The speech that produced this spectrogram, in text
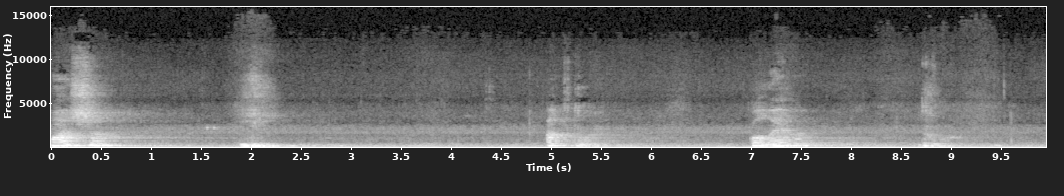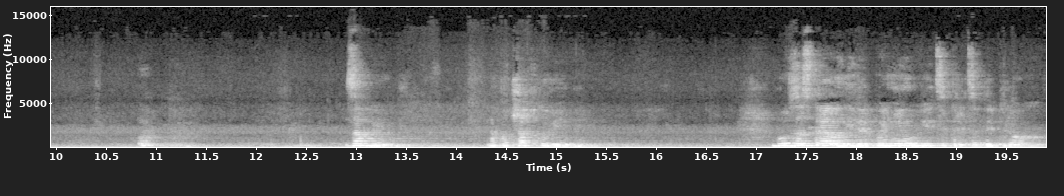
Паша Лі. Актор, колега, друг. Загинув на початку війни. Був застрелений в Ірпені у віці 33 років.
